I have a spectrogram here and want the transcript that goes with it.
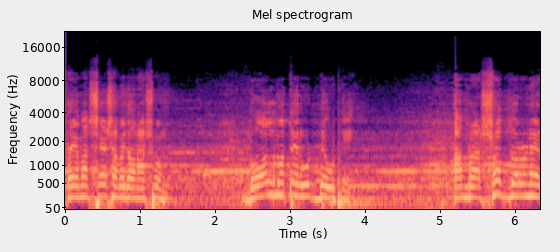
তাই আমার শেষ আবেদন, আসুন। দল মতের ঊর্ধ্বে উঠে আমরা সব ধরনের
